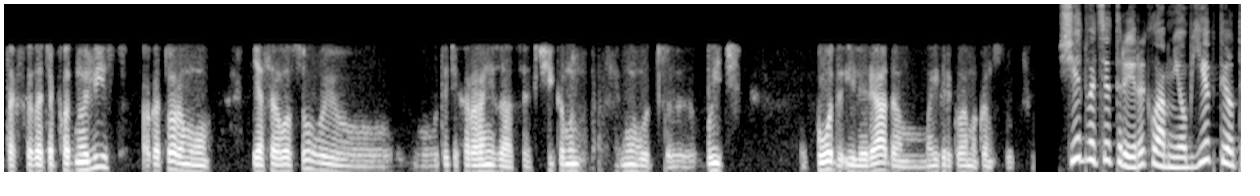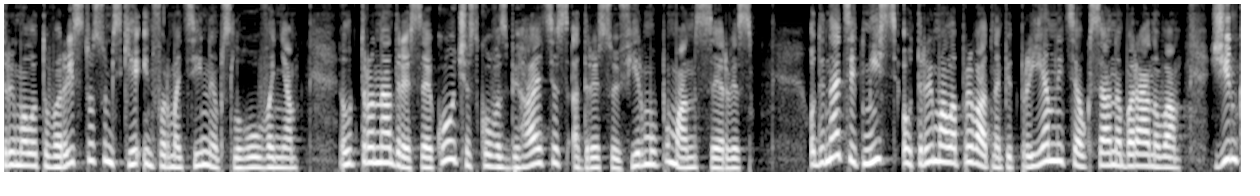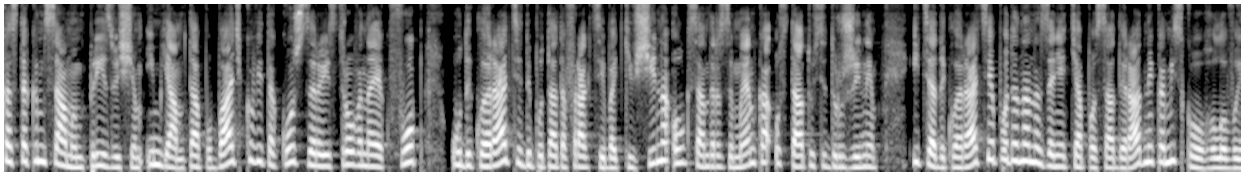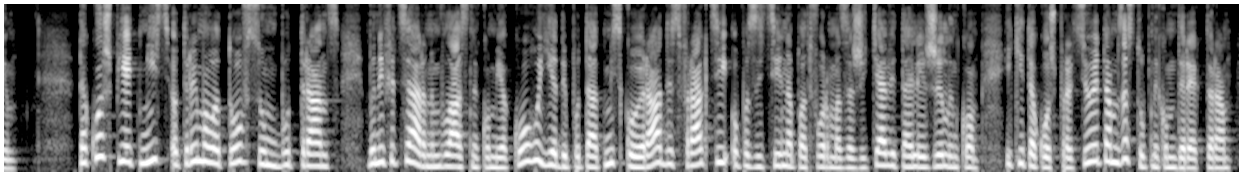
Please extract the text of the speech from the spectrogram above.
так сказать, обходной лист, по которому я согласовываю вот этих организациях, чьи коммуникации могут э, быть под или рядом моих рекламоконструкций. Ще 23 рекламні об'єкти отримало товариство Сумське інформаційне обслуговування, електронна адреса якого частково збігається з адресою фірми «Пуман Сервіс». 11 місць отримала приватна підприємниця Оксана Баранова. Жінка з таким самим прізвищем, ім'ям та по батькові також зареєстрована як ФОП у декларації депутата фракції Батьківщина Олександра Зименка у статусі дружини. І ця декларація подана на заняття посади радника міського голови. Також п'ять місць отримало ТОВ «Сумбудтранс», бенефіціарним власником якого є депутат міської ради з фракції «Опозиційна платформа за життя» Віталій Жиленко, який також працює там заступником директора.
